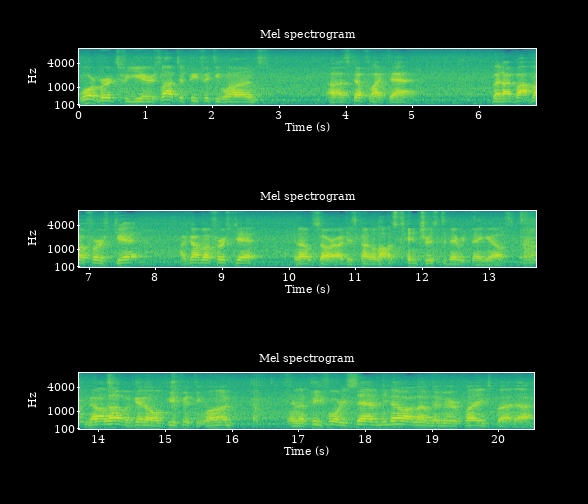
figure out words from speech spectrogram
warbirds for years, lots of P-51s, uh, stuff like that. But I bought my first jet. I got my first jet and I'm sorry, I just kind of lost interest in everything else. You know, I love a good old P-51 and a P-47. You know, I love them airplanes, but uh,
